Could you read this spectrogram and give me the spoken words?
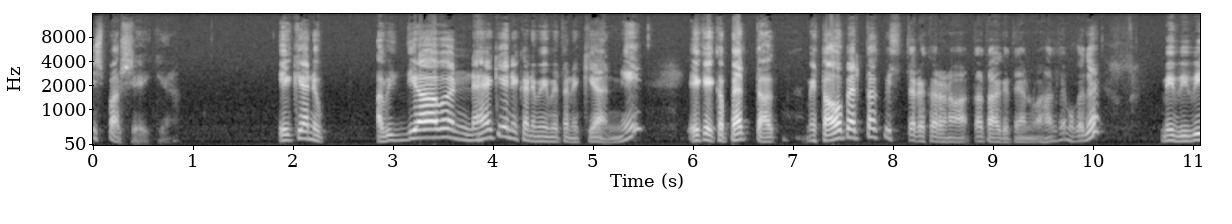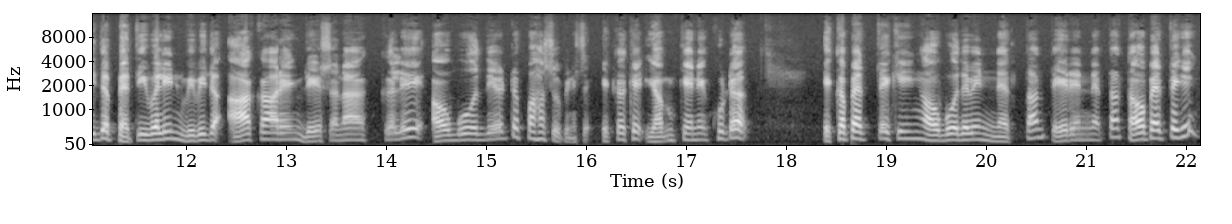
ස්පර්ශයයි කියලා. ඒ කියන්නේ අවිද්‍යාව නැහැ කියන එක නෙමෙයි මෙතන කියන්නේ. ඒක එක පැත්තක්. මේ තව පැත්තක් විස්තර කරනවා තථාගතයන් වහන්සේ. මොකද මේ විවිධ පැති වලින් විවිධ ආකාරයෙන් දේශනා කළේ අවබෝධයට පහසු පිණිස. එක යම් කෙනෙකුට එක පැත්තකින් අවබෝධ වෙන්නේ නැත්නම් තේරෙන්නේ නැත්නම් තව පැත්තකින්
